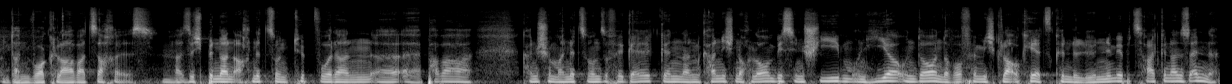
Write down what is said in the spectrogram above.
Und dann war klar, was Sache ist. Mhm. Also ich bin dann auch nicht so ein Typ, wo dann, äh, äh, Papa, kann ich schon mal nicht so und so viel Geld gönnen, dann kann ich noch ein bisschen schieben und hier und da. Und da war für mich klar, okay, jetzt können die Löhne nicht mehr bezahlt, genau das Ende.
